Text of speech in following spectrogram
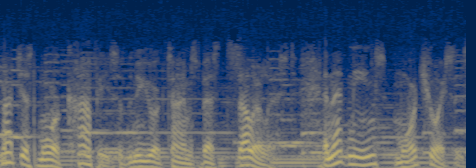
not just more copies of the New York Times bestseller list. And that means more choices.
